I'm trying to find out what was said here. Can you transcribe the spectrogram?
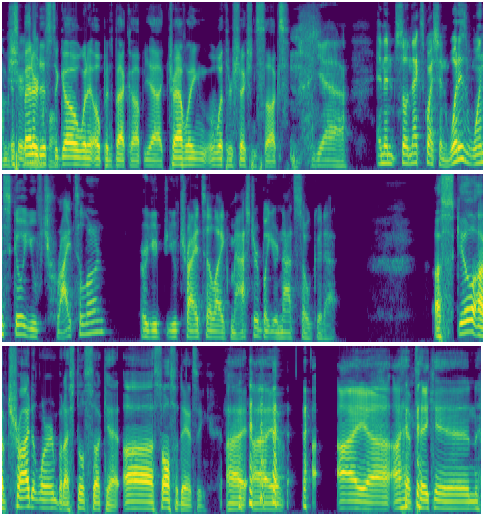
I'm It's sure better beautiful. just to go when it opens back up. Yeah, traveling with restrictions sucks. Yeah. And then so next question, what is one skill you've tried to learn or you you've tried to like master but you're not so good at? A skill I've tried to learn, but I still suck at. Uh, salsa dancing. I I I uh, I have taken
